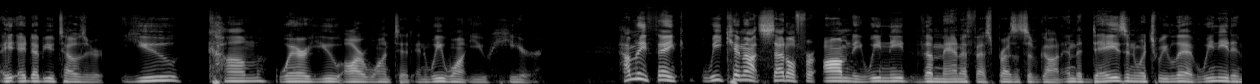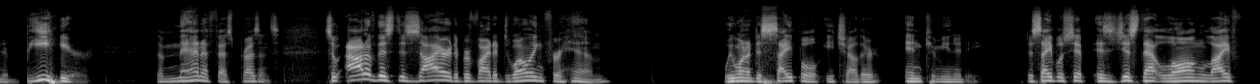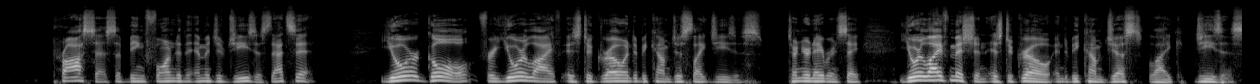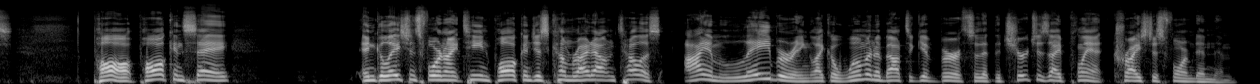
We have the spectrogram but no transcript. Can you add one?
A.W. Tozer, you come where you are wanted, and we want you here. How many think we cannot settle for omni? We need the manifest presence of God. And the days in which we live, we need Him to be here, the manifest presence. So, out of this desire to provide a dwelling for Him, we want to disciple each other in community. Discipleship is just that long life process of being formed in the image of Jesus. That's it. Your goal for your life is to grow and to become just like Jesus. Turn your neighbor and say, Your life mission is to grow and to become just like Jesus. Paul, Paul can say in Galatians 4:19, Paul can just come right out and tell us, I am laboring like a woman about to give birth so that the churches I plant, Christ is formed in them.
